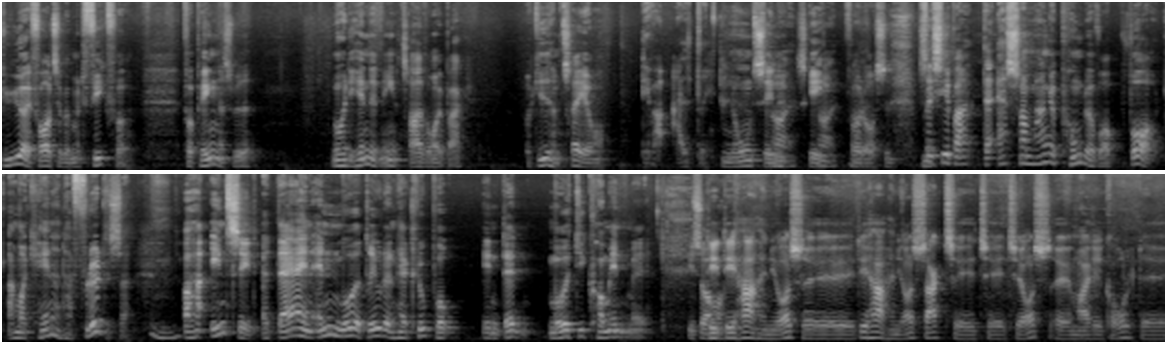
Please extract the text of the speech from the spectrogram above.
dyre i forhold til, hvad man fik for, for penge osv. Nu har de hentet en 31-årig bak og givet ham tre år. Det var aldrig nogensinde Nej, sket nej, for et år siden. Så jeg siger bare, der er så mange punkter, hvor, hvor amerikanerne har flyttet sig, mm. og har indset, at der er en anden måde at drive den her klub på, end den måde, de kom ind med i sommer. Det, det, har han jo også, øh, det har han jo også sagt til, til, til os, øh, Michael Kolt, øh,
